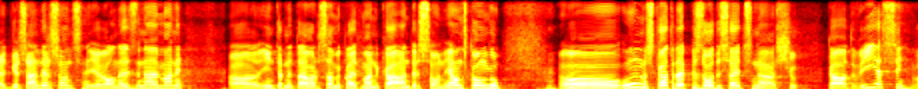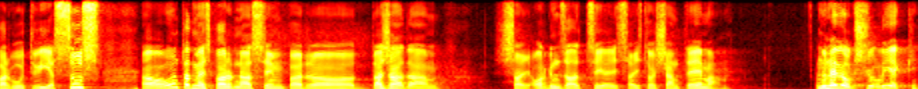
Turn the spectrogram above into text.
Edgars Andersons, ja vēl nezināja mani. Uh, internetā var sameklēt mani kā Andersonu Janskungu. Uh, un uz katru epizodi aicināšu kādu viesi, varbūt viesus. Uh, un tad mēs parunāsim par uh, dažādām šai organizācijai saistošām tēmām. Nu, nevilkšu lieki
